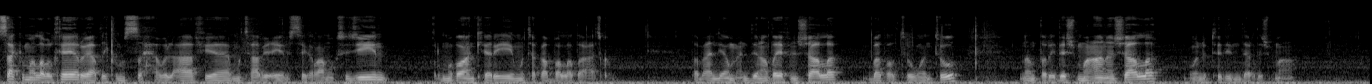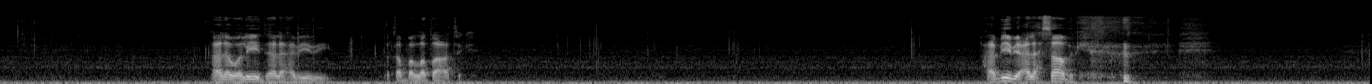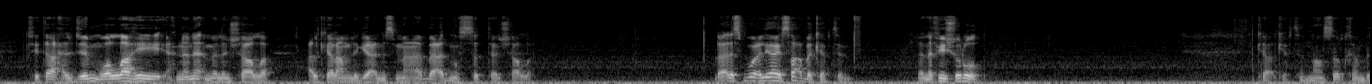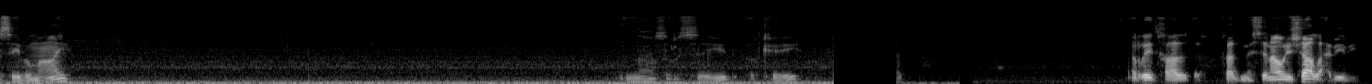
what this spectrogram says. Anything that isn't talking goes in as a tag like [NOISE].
مساكم الله بالخير ويعطيكم الصحة والعافية متابعين إنستغرام أكسجين رمضان كريم وتقبل الله طاعتكم. طبعا اليوم عندنا ضيف إن شاء الله بطل 212 ننطر يدش معانا إن شاء الله ونبتدي ندردش معاه. هلا وليد هلا حبيبي تقبل الله طاعتك. حبيبي على حسابك [LAUGHS] افتتاح الجيم. والله إحنا نأمل إن شاء الله على الكلام اللي قاعد نسمعه بعد نص ستة إن شاء الله. لا الأسبوع الجاي صعبه كابتن لأن في شروط. كابتن ناصر خلينا بس يبقى معاي. ناصر السيد okay. نريد خالد خالد محسناوي إن شاء الله حبيبي.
